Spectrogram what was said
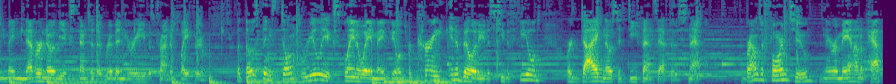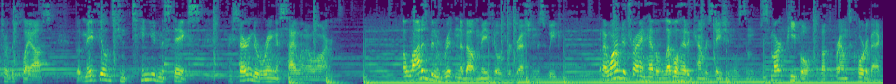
we may never know the extent of the rib injury he was trying to play through. But those things don't really explain away Mayfield's recurring inability to see the field or diagnose a defense after the snap. The Browns are 4 and 2, and they remain on a path toward the playoffs, but Mayfield's continued mistakes are starting to ring a silent alarm. A lot has been written about Mayfield's regression this week, but I wanted to try and have a level-headed conversation with some smart people about the Browns quarterback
